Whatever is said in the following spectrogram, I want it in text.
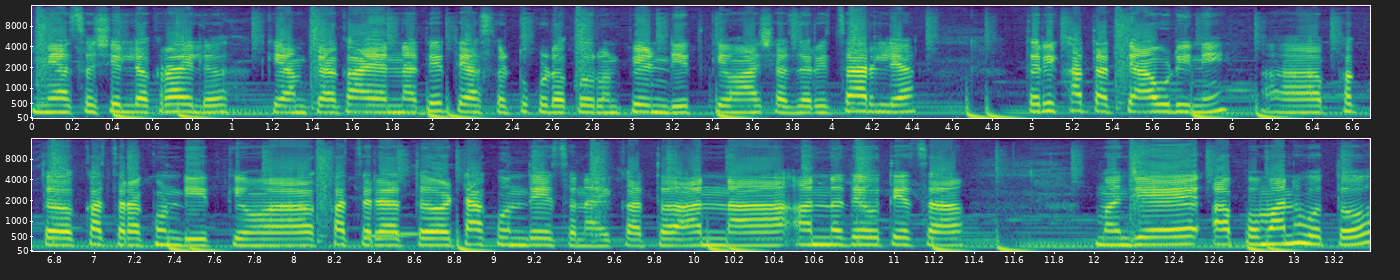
मी असं शिल्लक राहिलं की आमच्या गायांना देते असं तुकडं करून पेंडीत किंवा अशा जरी चारल्या तरी खातात त्या आवडीने. फक्त कचरा कुंडीत किंवा कचऱ्यात टाकून द्यायचं नाही. का तर अन्ना अन्नदेवतेचा म्हणजे अपमान होतो.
